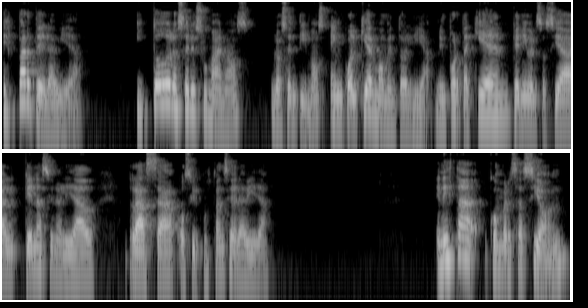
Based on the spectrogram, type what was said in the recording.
es parte de la vida y todos los seres humanos lo sentimos en cualquier momento del día, no importa quién, qué nivel social, qué nacionalidad, raza o circunstancia de la vida. En esta conversación,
